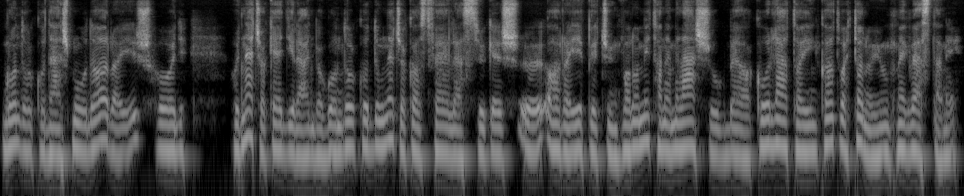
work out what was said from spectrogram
gondolkodásmód arra is, hogy hogy ne csak egy irányba gondolkodunk, ne csak azt fejlesszük, és arra építsünk valamit, hanem lássuk be a korlátainkat, vagy tanuljunk meg veszteni.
